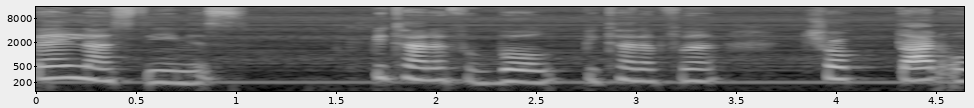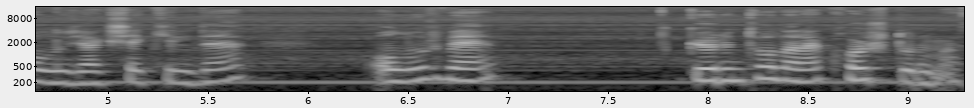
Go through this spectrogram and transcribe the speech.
bel lastiğiniz bir tarafı bol, bir tarafı çok dar olacak şekilde olur ve görüntü olarak hoş durmaz.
